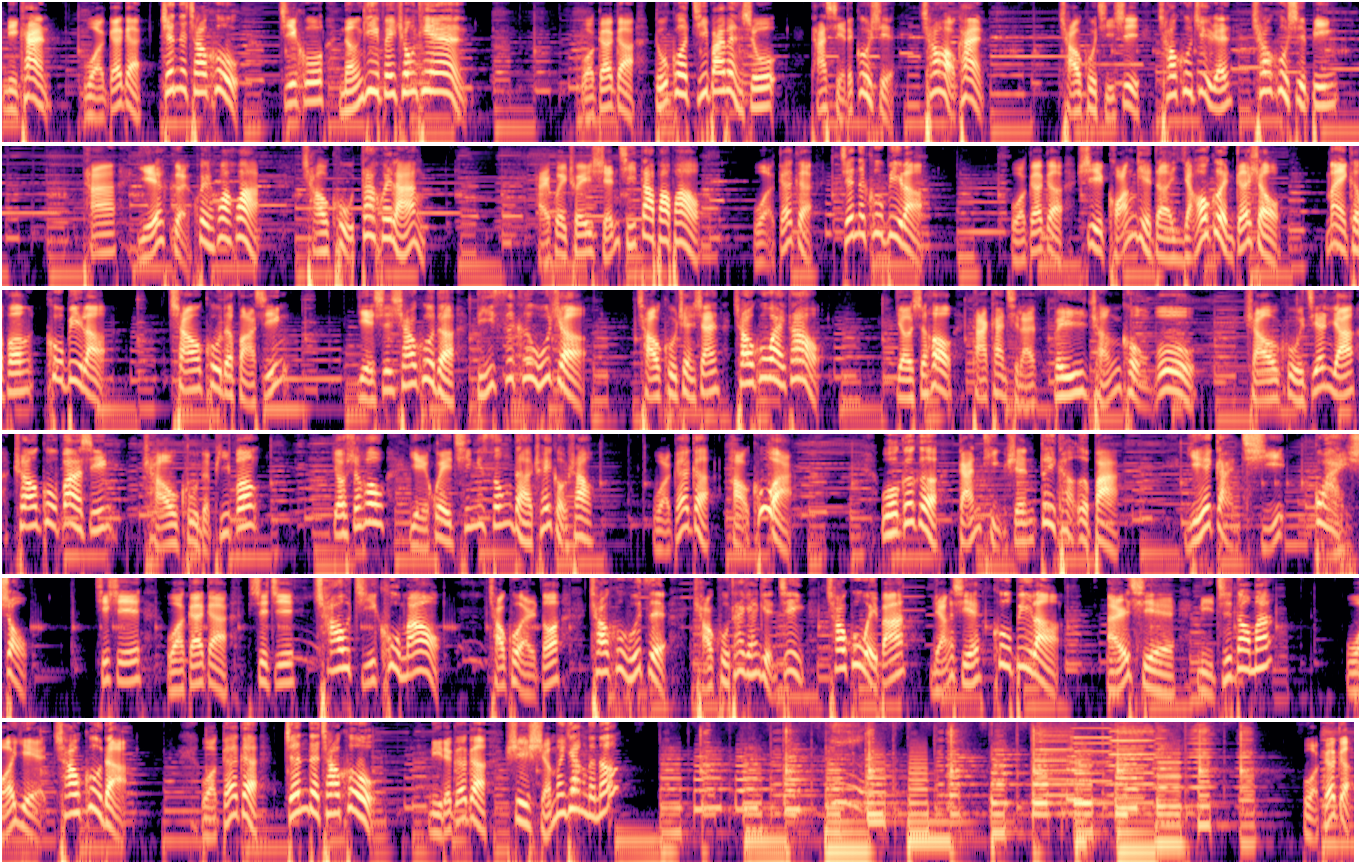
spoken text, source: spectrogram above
你看，我哥哥真的超酷，几乎能一飞冲天。我哥哥读过几百本书，他写的故事超好看。超酷骑士、超酷巨人、超酷士兵，他也很会画画，超酷大灰狼，还会吹神奇大泡泡。我哥哥真的酷毙了！我哥哥是狂野的摇滚歌手，麦克风酷毙了，超酷的发型，也是超酷的迪斯科舞者，超酷衬衫，超酷外套。有时候他看起来非常恐怖，超酷尖牙，超酷发型，超酷的披风。有时候也会轻松的吹口哨。我哥哥好酷啊！我哥哥敢挺身对抗恶霸，也敢骑怪兽。其实我哥哥是只超级酷猫，超酷耳朵，超酷胡子，超酷太阳眼镜，超酷尾巴，凉鞋酷毙了。而且你知道吗？我也超酷的。我哥哥真的超酷。你的哥哥是什么样的呢？我哥哥，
